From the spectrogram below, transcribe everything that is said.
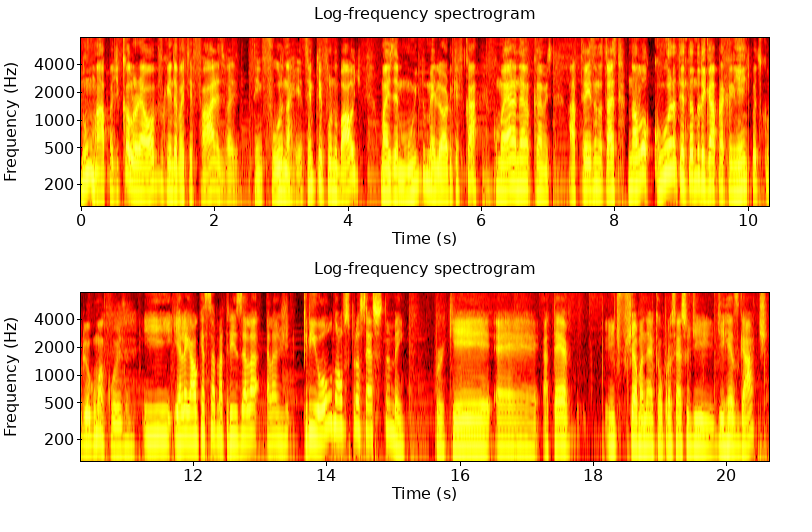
num mapa de calor. É óbvio que ainda vai ter falhas, vai tem furo na rede, sempre tem furo no balde, mas é muito melhor do que ficar como era, né, Camis? Há três anos atrás, na loucura, tentando ligar para cliente para descobrir alguma coisa. E, e é legal que essa matriz ela, ela criou novos processos também. Porque é, até a gente chama, né, que é o processo de, de resgate.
